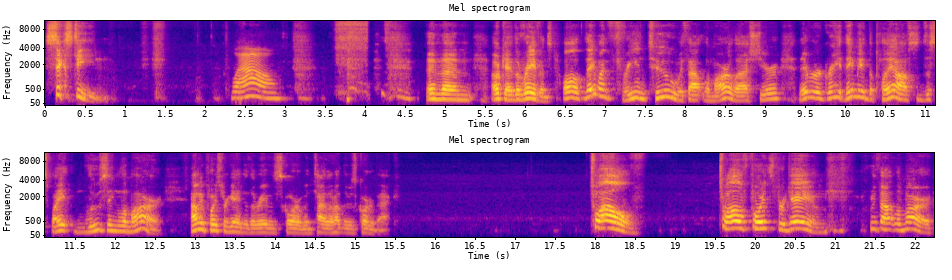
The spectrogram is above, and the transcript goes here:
16. Wow. And then, okay, the Ravens. Well, they went three and two without Lamar last year. They were great. They made the playoffs despite losing Lamar. How many points were getting to the Ravens score when Tyler Huntley was quarterback? 12. 12 points per game without Lamar.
